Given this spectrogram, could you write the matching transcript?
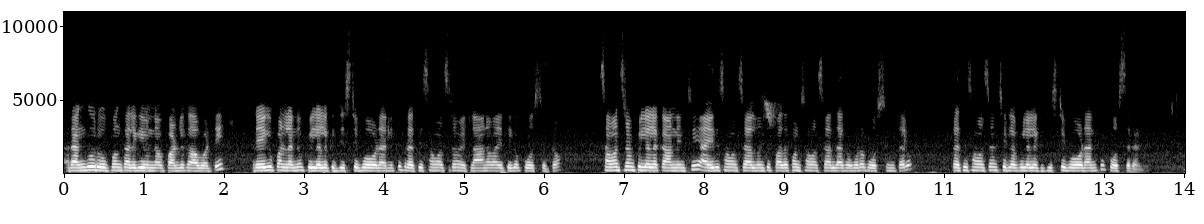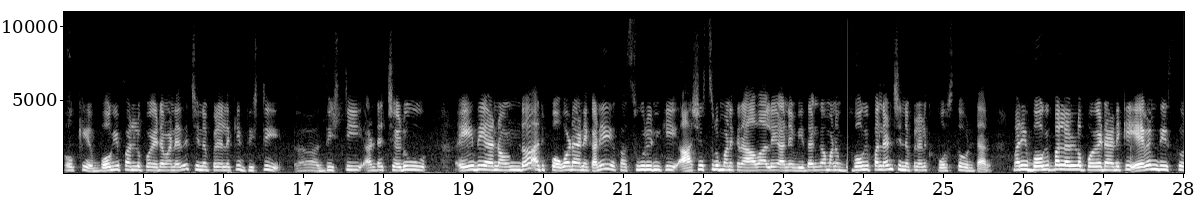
రంగు రూపం కలిగి ఉన్న పండ్లు కాబట్టి రేగి పండ్లను పిల్లలకి దిష్టి పోవడానికి ప్రతి సంవత్సరం ఇట్లా ఆనవాయితీగా పోస్తుంటాం. సంవత్సరం పిల్లల కాడ నుంచి ఐదు సంవత్సరాల నుంచి పదకొండు సంవత్సరాల దాకా కూడా పోస్తుంటారు. ప్రతి సంవత్సరం చిన్న పిల్లలకి దిష్టి పోవడానికి పోస్తారండి. ఓకే భోగి పళ్ళు పోయడం అనేది చిన్నపిల్లలకి దిష్టి దిష్టి అంటే చెడు ఏది అని ఉందో అది పోవడానికి అని ఒక సూర్యునికి ఆశస్సులు మనకి రావాలి అనే విధంగా మనం భోగి పళ్ళని చిన్నపిల్లలకి పోస్తూ ఉంటారు. మరి భోగి పళ్ళల్లో పోయడానికి ఏమేమి తీసుకు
